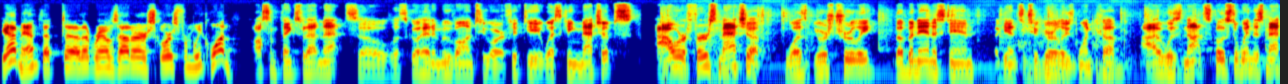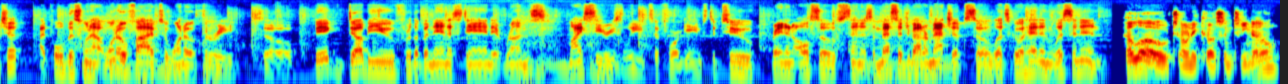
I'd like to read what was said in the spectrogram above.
yeah, man, that uh, that rounds out our scores from week one. Awesome, thanks for that, Matt. So let's go ahead and move on to our 58 West King matchups. Our first matchup was yours truly, the Banana Stand against Two Gurley's, One Kupp. I was not supposed to win this matchup. I pulled this one out 105 to 103. So big W for the Banana Stand. It runs my series lead to four games to two. Brandon also sent us a message about our matchup, so let's go ahead and listen in. Hello, Tony Cosentino,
